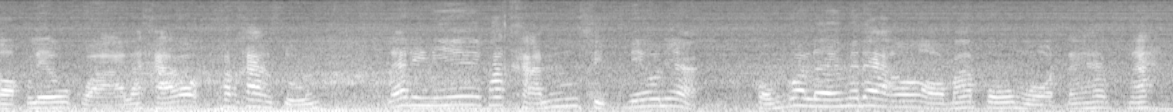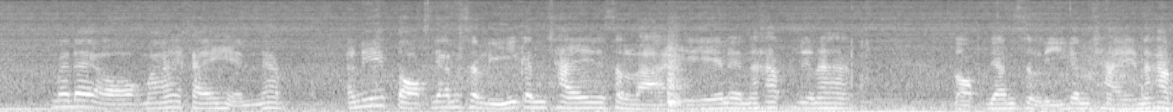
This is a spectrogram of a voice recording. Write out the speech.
ออกเร็วกว่าราคาก็ค่อนข้างสูง และทีนี้พระขัน 10 นิ้วเนี่ย ผมก็เลยไม่ได้เอาออกมาโปรโมทนะครับนะ ไม่ได้ออกมาให้ใครเห็นนะครับ อันนี้ตอกยันสลีกันชัยสลายเอเลยนะครับเนี่นะฮะตอกยันสลีกันชัยนะครับ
